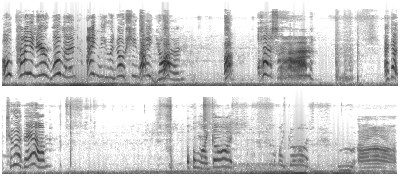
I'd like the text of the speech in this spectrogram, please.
oh, Pioneer Woman! I didn't even know she made yarn. Awesome! I got two of them. Oh my god. Oh my god. Ooh, ah.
